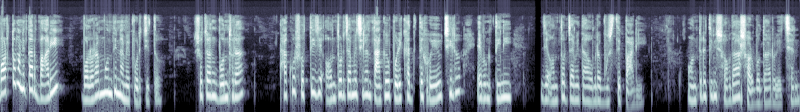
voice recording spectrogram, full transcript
বর্তমানে তার বাড়ি বলরাম মন্দির নামে পরিচিত। সুতরাং বন্ধুরা, ঠাকুর সত্যি যে অন্তর্জামে ছিলেন তাকেও পরীক্ষা দিতে হয়েও ছিল এবং তিনি যে অন্তর্জামে তাও আমরা বুঝতে পারি। অন্তরে তিনি সদা সর্বদা রয়েছেন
